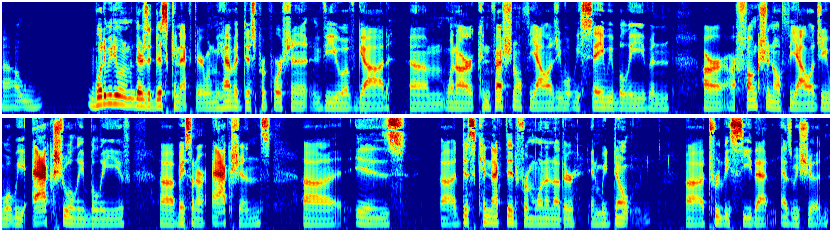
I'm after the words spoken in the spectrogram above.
Uh, what do we do when there's a disconnect there? When we have a disproportionate view of God, um, when our confessional theology, what we say we believe, and our, our functional theology, what we actually believe, uh, based on our actions, uh, is uh, disconnected from one another, and we don't uh, truly see that as we should.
